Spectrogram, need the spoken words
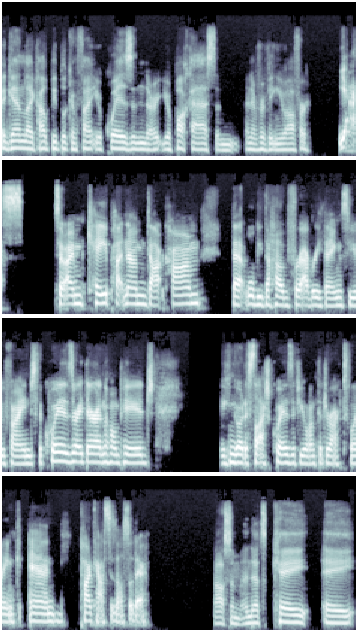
again, like how people can find your quiz and their, your podcast and and everything you offer? Yes. So I'm kayeputnam.com. That will be the hub for everything. So you find the quiz right there on the homepage. You can go to slash quiz if you want the direct link, and podcast is also there. Awesome, and that's K A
